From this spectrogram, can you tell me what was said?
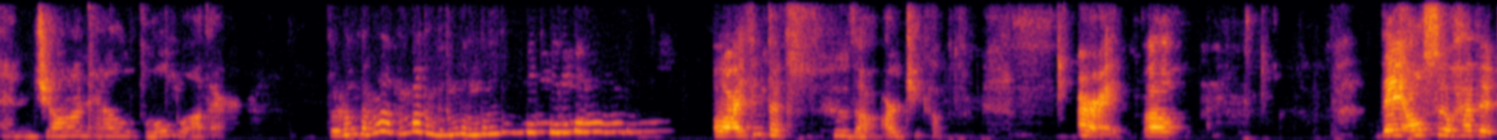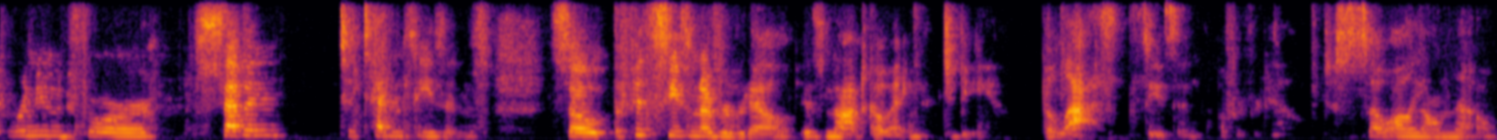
and John L. Goldwasser. Oh, I think that's who the Archie comes. All right. Well, they also have it renewed for seven to ten seasons. So the fifth season of Riverdale is not going to be the last season of Riverdale. Just so all y'all know.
